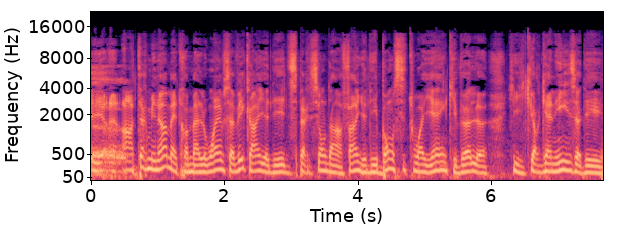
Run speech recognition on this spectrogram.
Et euh, euh, en terminant, Maître Malouin, vous savez, quand il y a des disparitions d'enfants, il y a des bons citoyens qui veulent, euh, qui, qui organisent des,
